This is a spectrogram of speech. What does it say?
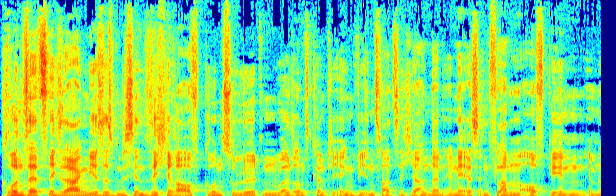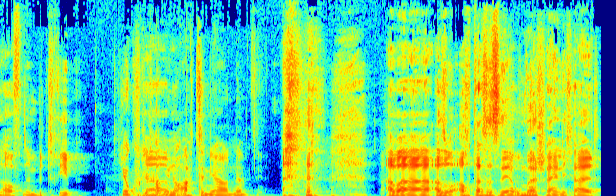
grundsätzlich sagen die, es ist ein bisschen sicherer auf Grund zu löten, weil sonst könnte irgendwie in 20 Jahren dein NES in Flammen aufgehen im laufenden Betrieb. Ja, gut, dann habe ich noch Ähm, 18 Jahre, ne? Aber also auch das ist sehr unwahrscheinlich halt.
